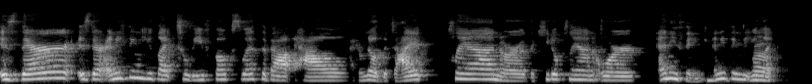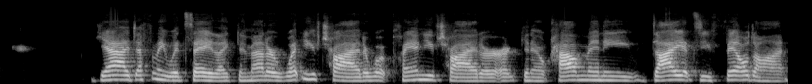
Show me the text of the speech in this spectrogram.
Is there is there anything you'd like to leave folks with about how I don't know the diet plan or the keto plan or anything anything that you'd well, like yeah, I definitely would say like no matter what you've tried or what plan you've tried or you know how many diets you've failed on,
